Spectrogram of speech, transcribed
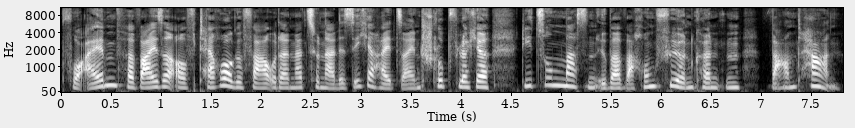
Vor allem Verweise auf Terrorgefahr oder nationale Sicherheit seien Schlupflöcher, die zu Massenüberwachung führen könnten, warnt Hahn.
